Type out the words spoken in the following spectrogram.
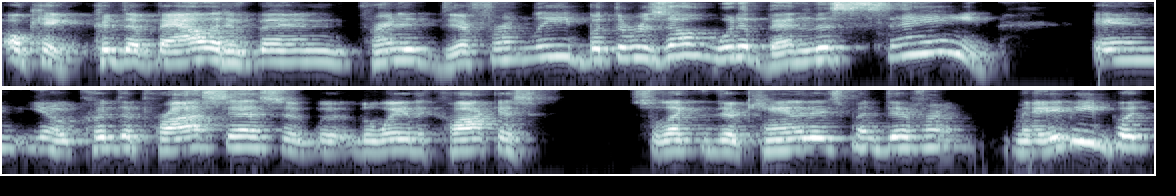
okay could the ballot have been printed differently, but the result would have been the same, and you know could the process of the the way the caucus selected their candidates been different? Maybe, but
